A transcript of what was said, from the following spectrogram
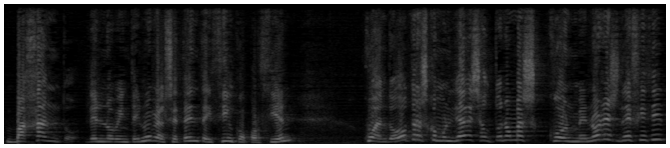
bajando del 99 al 75%, cuando otras comunidades autónomas con menores déficit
